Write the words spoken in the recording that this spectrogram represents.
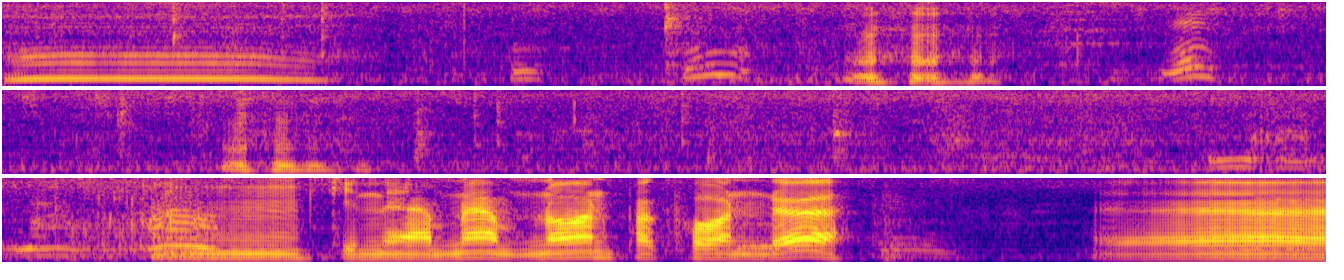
เอ้ยอืมกินอาบน้ำนอนพักผ่อนเด้อ อ เออ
